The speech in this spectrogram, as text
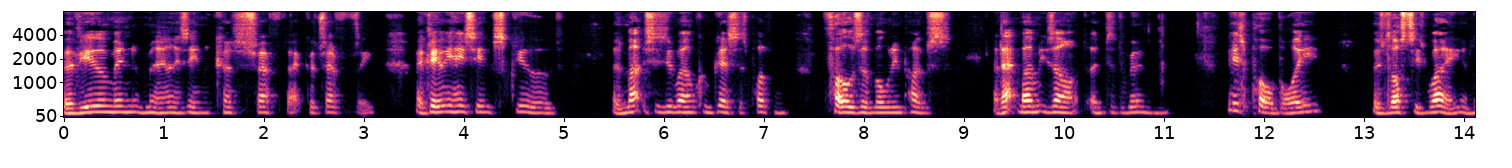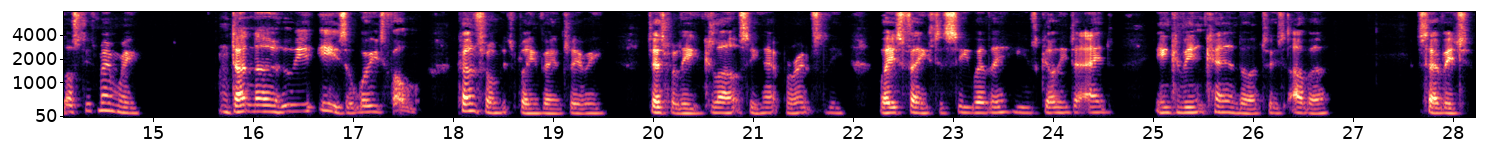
With view of minimizing that catastrophe, Van Cheele hastily obscured as much as he welcome guests as possible folds of Morning Post. At that moment his aunt entered the room. This poor boy has lost his way and lost his memory. and don't know who he is or where he's from comes from, explained Van Cheele desperately glancing apprehensively away his face to see whether he was going to add inconvenient candor to his other savage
